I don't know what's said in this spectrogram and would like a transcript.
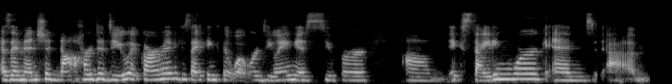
as i mentioned not hard to do at garmin because i think that what we're doing is super um, exciting work and um,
